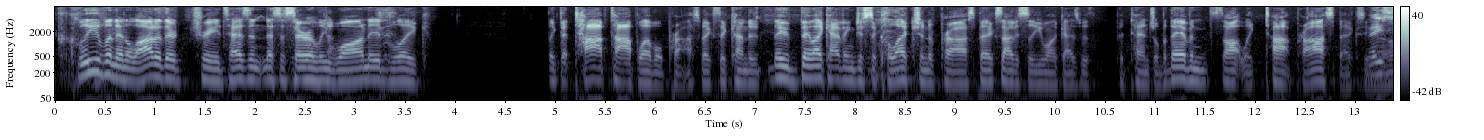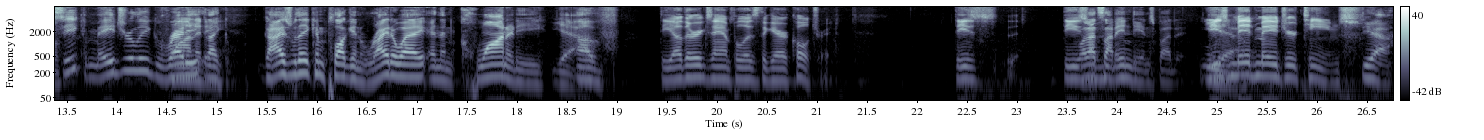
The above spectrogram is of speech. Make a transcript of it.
Cleveland in a lot of their trades hasn't necessarily wanted like like the top top level prospects. They kind of they they like having just a collection of prospects. Obviously, you want guys with potential, but they haven't sought like top prospects. You They know? seek major league ready, Quantity. like guys where they can plug in right away, and then quantity Yeah. of. The other example is the Gerrit Cole trade. These, these, Well, that's not Indians, but these Yeah. mid-major teams. yeah.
